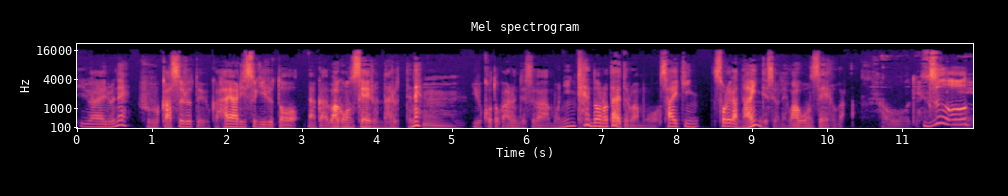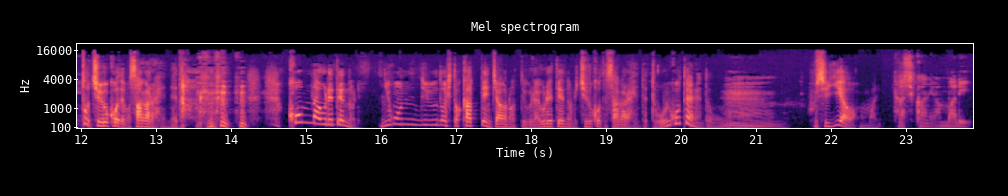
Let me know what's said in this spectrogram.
いわゆるね、風化するというか流行りすぎるとなんかワゴンセールになるってね、うん。いうことがあるんですが、もう任天堂のタイトルはもう最近それがないんですよね、ワゴンセールが。そうです、ね。ずーっと中古でも下がらへん値段。こんな売れてんのに。日本中の人買ってんちゃうのっていうぐらい売れてんのに中古で下がらへんってどういうことやねんと思う。うん。不思議やわ、ほんまに。確かにあんまり。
